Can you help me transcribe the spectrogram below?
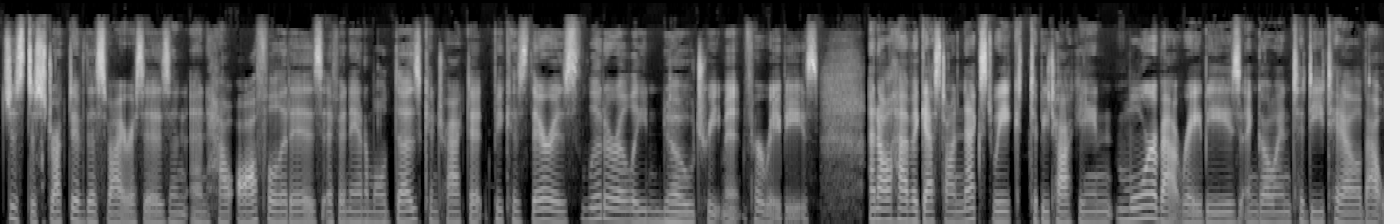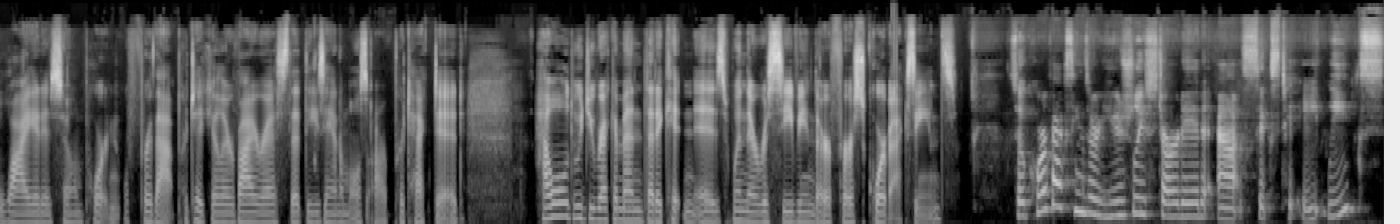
just destructive this virus is and, and how awful it is if an animal does contract it because there is literally no treatment for rabies. And I'll have a guest on next week to be talking more about rabies and go into detail about why it is so important for that particular virus that these animals are protected. How old would you recommend that a kitten is when they're receiving their first core vaccines? So, core vaccines are usually started at six to eight weeks,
